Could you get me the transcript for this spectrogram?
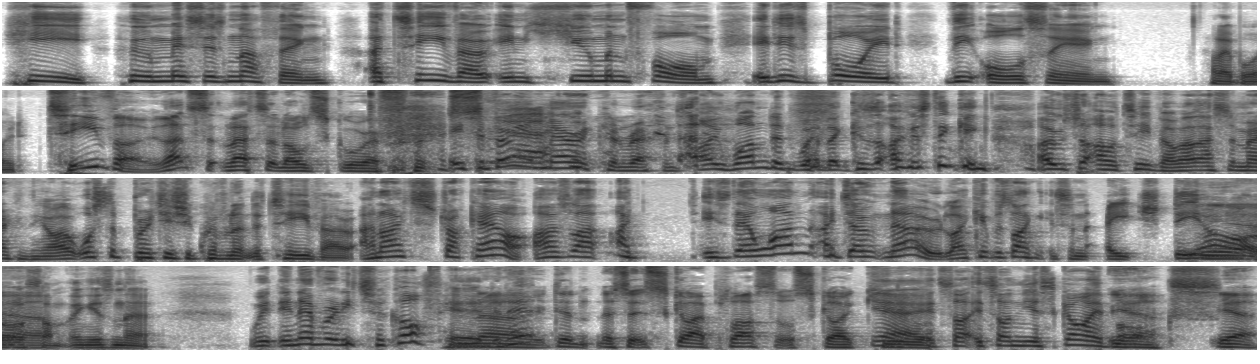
he who misses nothing, a TiVo in human form. It is Boyd, the all seeing. Hello, Boyd. TiVo. That's that's an old school reference. It's a very American reference. I wondered whether because I was thinking, oh, so, oh, TiVo. Well, that's an American thing. What's the British equivalent to TiVo? And I struck out. I was like, I, is there one? I don't know. Like it was like it's an HDR yeah. or something, isn't it? It never really took off here, no, did it? it didn't. So it's Sky Plus or Sky Q. Yeah, it's like it's on your Sky box. Yeah, yeah.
